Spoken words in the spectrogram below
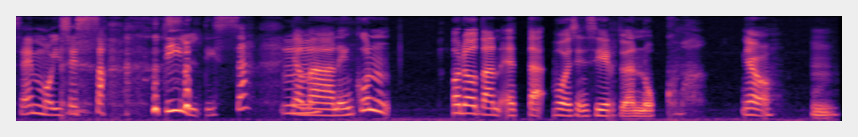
Semmoisessa. tiltissä. Mm. Ja mä niin kun odotan, että voisin siirtyä nukkumaan. Joo. Mm.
